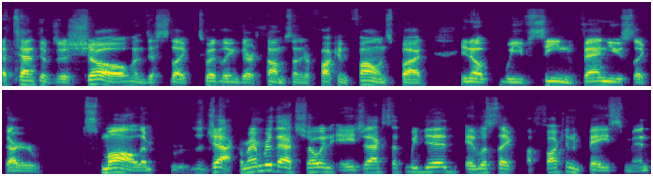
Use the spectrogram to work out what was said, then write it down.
attentive to the show and just like twiddling their thumbs on their fucking phones. But you know we've seen venues like they're small. Jack, remember that show in Ajax that we did? It was like a fucking basement,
